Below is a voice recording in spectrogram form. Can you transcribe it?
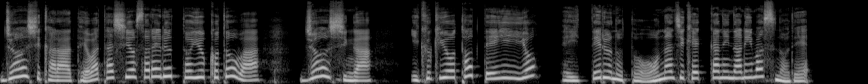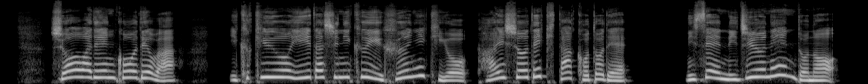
上司から手渡しをされるということは、上司が育休を取っていいよって言ってるのと同じ結果になりますので、昭和電工では、育休を言い出しにくい雰囲気を解消できたことで、2020年度の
